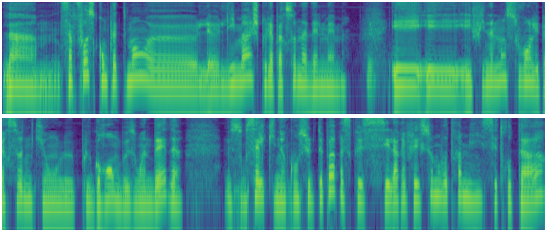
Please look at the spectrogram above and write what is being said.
la, ça fausse complètement euh, l'image que la personne a d'elle-même. et, et finalement, souvent, les personnes qui ont le plus grand besoin d'aide sont celles qui ne consultent pas parce que c'est la réflexion de votre ami. C'est trop tard,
